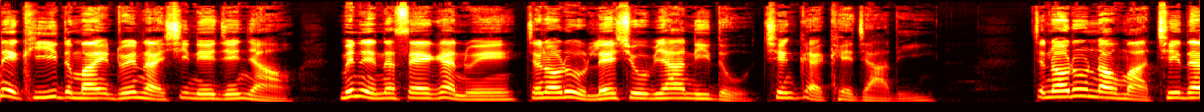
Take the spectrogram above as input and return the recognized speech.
နှင့်ခီးတမိုင်အတွင်း၌ရှိနေခြင်းကြောင့်မိနစ်20ခန့်တွင်ကျွန်တော်တို့လေရှူပြားနီးသို့ချင်းကပ်ခဲ့ကြသည် ကျွန်တော်တို့နောက်မှခြေတံ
